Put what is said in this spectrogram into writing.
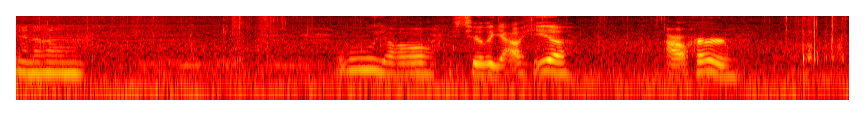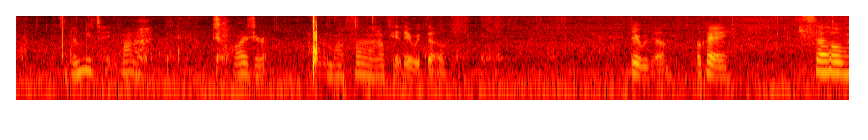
And um ooh y'all it's chilly out here. Out here let me take my charger out of my phone. Okay, there we go. There we go. Okay, so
